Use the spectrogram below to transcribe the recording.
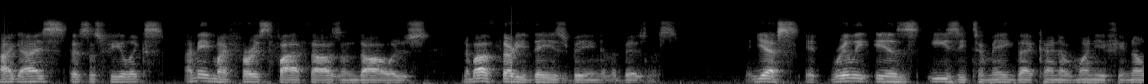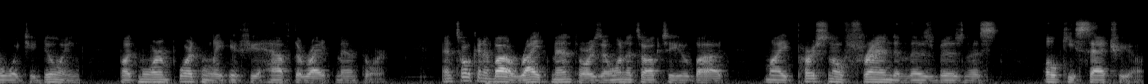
Hi guys, this is Felix. I made my first $5,000 in about 30 days being in the business. Yes, it really is easy to make that kind of money if you know what you're doing, but more importantly, if you have the right mentor. And talking about right mentors, I want to talk to you about my personal friend in this business, Ocke Satrio.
